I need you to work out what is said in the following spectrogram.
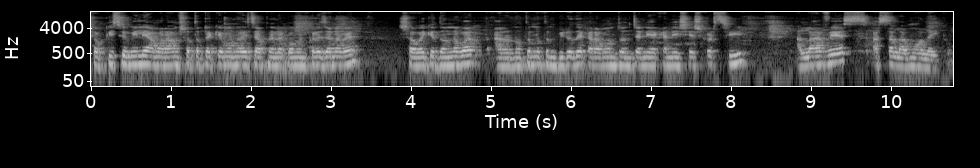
সব কিছু মিলে আমার আম সত্যটা কেমন হয়েছে আপনারা কমেন্ট করে জানাবেন। সবাইকে ধন্যবাদ। আরও নতুন নতুন ভিডিও দেখার আমন্ত্রণ জানিয়ে এখানেই শেষ করছি। আল্লাহ হাফেজ। আসসালামু আলাইকুম।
